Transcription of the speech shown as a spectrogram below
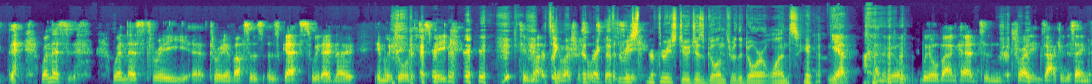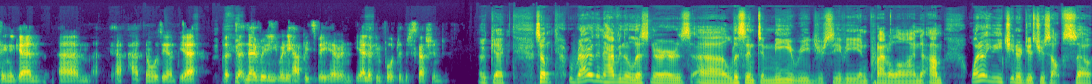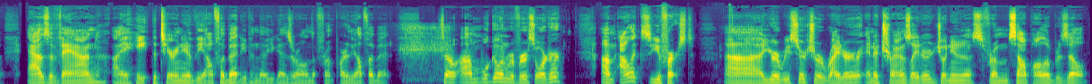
When there's when there's three uh, three of us as, as guests, we don't know in which order to speak. too much. It's like, too much it's like the three the three Stooges going through the door at once. You know? Yeah, and then we all we all bang heads and try exactly the same thing again um, ad nauseum. Yeah, but uh, no, really really happy to be here, and yeah, looking forward to the discussion. Okay. So rather than having the listeners uh, listen to me read your CV and prattle on, um, why don't you each introduce yourselves? So, as a Vann, I hate the tyranny of the alphabet, even though you guys are all in the front part of the alphabet. So, um, we'll go in reverse order. Um, Alex, you first. Uh, you're a researcher, writer, and a translator joining us from Sao Paulo, Brazil.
